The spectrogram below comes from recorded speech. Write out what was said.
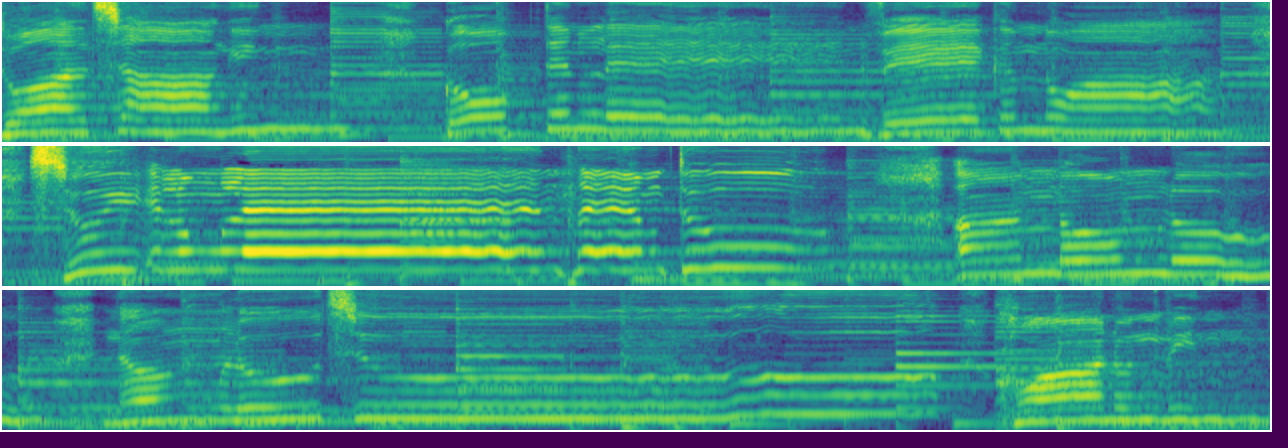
Doal changin Cốp tên lên Về căn noa Sui lung lên Em tu, An ôm lâu Nang lo chu Khoa nun min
